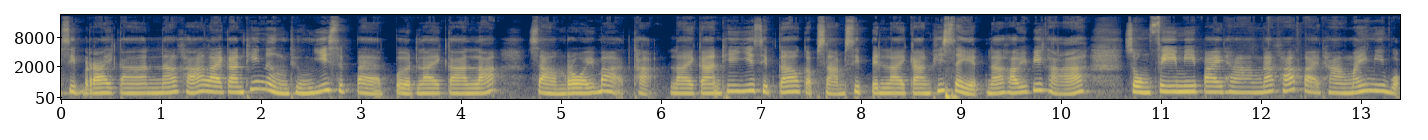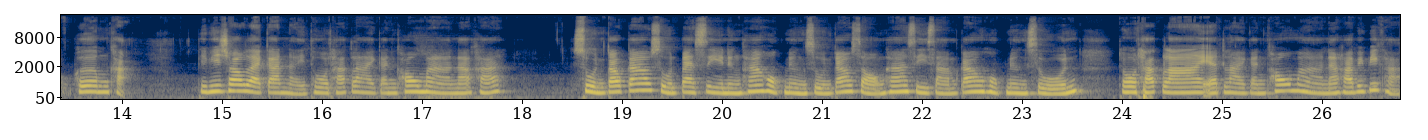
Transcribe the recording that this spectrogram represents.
30 รายการนะคะ รายการที่ 1 ถึง 28 เปิดรายการละ 300 บาทค่ะ รายการที่ 29 กับ 30 เป็นรายการพิเศษนะคะพี่พี่ขา ส่งฟรีมีปลายทางนะคะ ปลายทางไม่มีบวกเพิ่มค่ะ พี่พี่ชอบรายการไหนโทรทักไลน์กันเข้ามานะคะ0990841561 0925439610 โทรทักไลน์แอดไลน์กันเข้ามานะคะพี่พี่ขา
